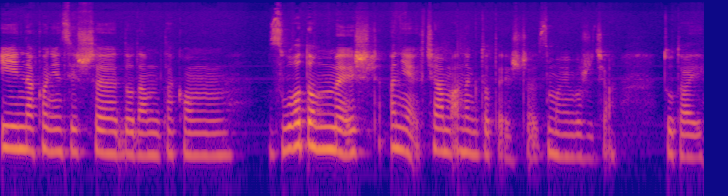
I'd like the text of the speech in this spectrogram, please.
I na koniec jeszcze dodam taką złotą myśl. A nie, chciałam anegdotę jeszcze z mojego życia tutaj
